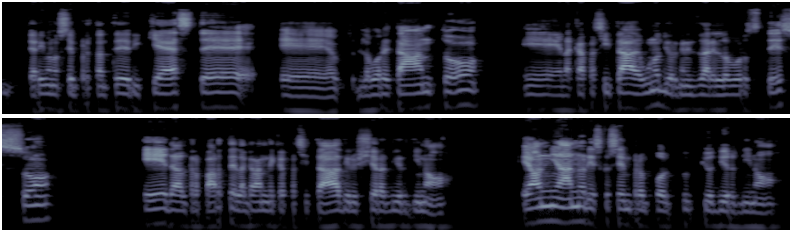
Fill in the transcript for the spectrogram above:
mhmm, ti arrivano sempre tante richieste, e lavori tanto e la capacità, uno, di organizzare il lavoro stesso e dall'altra parte la grande capacità di riuscire a dir di no. E ogni anno riesco sempre un po' più a dir di no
